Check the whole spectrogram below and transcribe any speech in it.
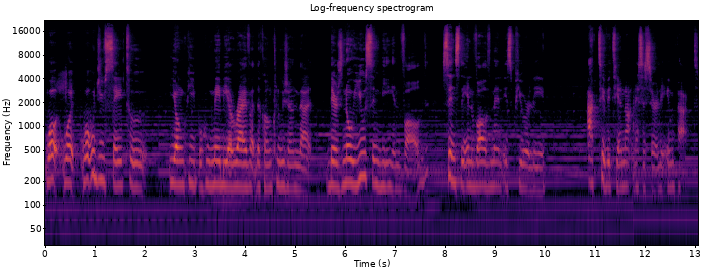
What what what would you say to young people who maybe arrive at the conclusion that there's no use in being involved since the involvement is purely activity and not necessarily impact?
